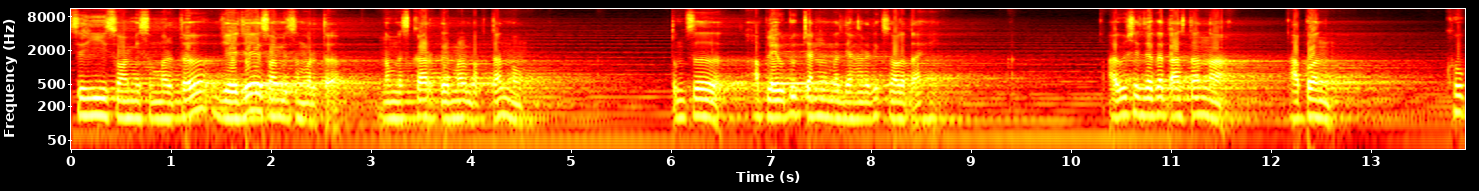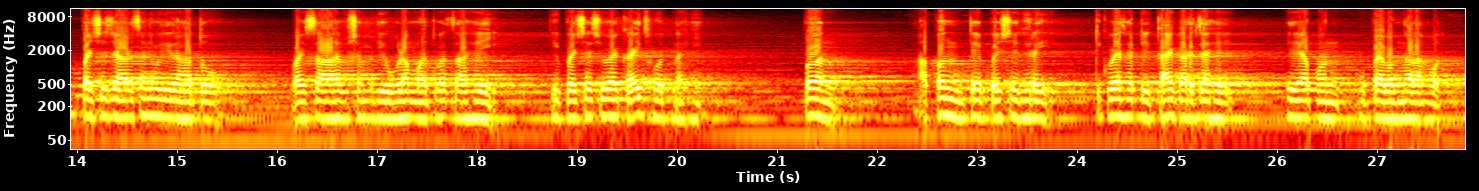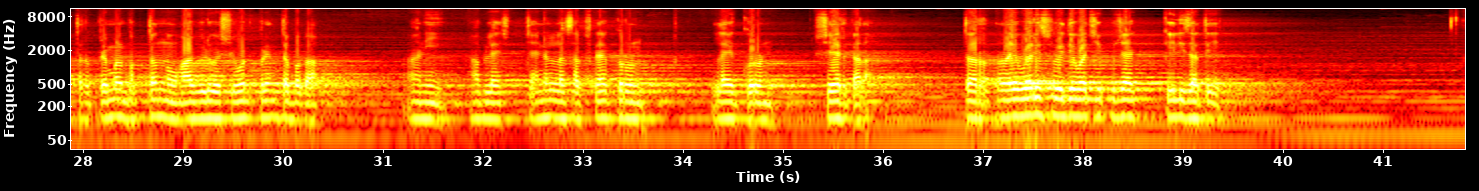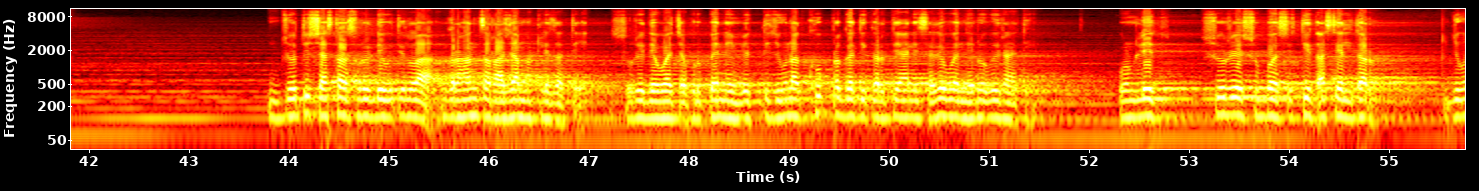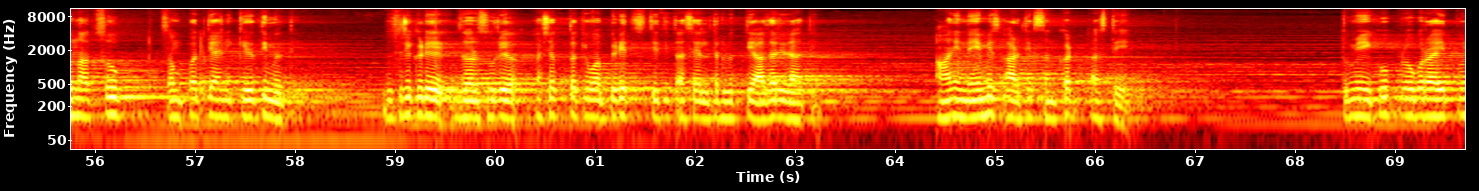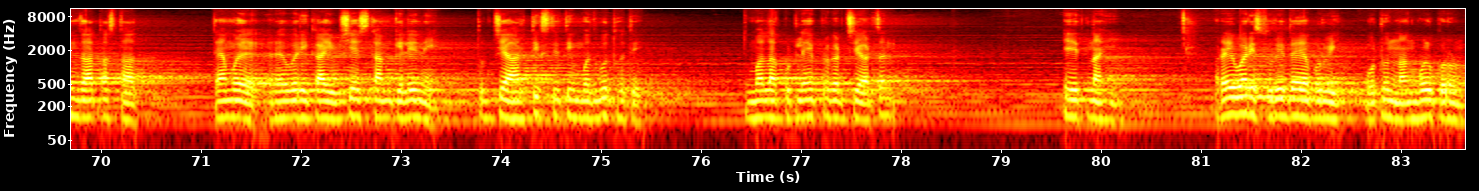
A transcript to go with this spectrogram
श्री स्वामी समर्थ जय जय स्वामी समर्थ नमस्कार प्रेमळ भक्तांनो तुमचं आपल्या यूट्यूब चॅनलमध्ये हार्दिक स्वागत आहे. आयुष्य जगत असताना आपण खूप पैशाच्या अडचणीमध्ये राहतो. पैसा आयुष्यामध्ये एवढा महत्त्वाचा आहे की पैशाशिवाय काहीच होत नाही. पण आपण ते पैसे घरी टिकवायसाठी काय करायचे आहे हे आपण उपाय बघणार आहोत. तर प्रेमळ भक्तांनो हा व्हिडिओ शेवटपर्यंत बघा. आणि आपल्या चॅनलला सबस्क्राईब करून लाईक करून शेअर करा. तर रविवारी सूर्यदेवाची पूजा केली जाते. ज्योतिषशास्त्रात सूर्यदेवतेला ग्रहांचा राजा म्हटले जाते. सूर्यदेवाच्या कृपेने व्यक्ती जीवनात खूप प्रगती करते आणि सदैव निरोगी राहते. कुंडलीत सूर्य शुभ स्थितीत असेल तर जीवनात सुख संपत्ती आणि कीर्ती मिळते. दुसरीकडे जर सूर्य अशक्त किंवा पीडित स्थितीत असेल तर व्यक्ती आजारी राहते आणि नेहमीच आर्थिक संकट असते. तुम्ही खूप रोगराईतून जात असतात. त्यामुळे रविवारी काही विशेष काम केल्याने तुमची आर्थिक स्थिती मजबूत होते. तुम्हाला कुठल्याही प्रकारची अडचण येत नाही. रविवारी सूर्योदयापूर्वी उठून आंघोळ करून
